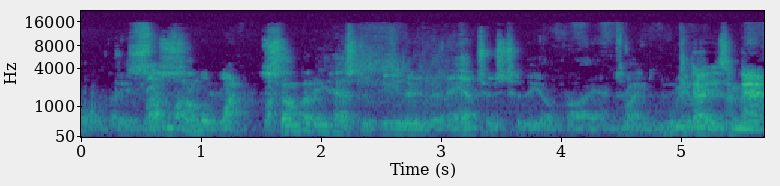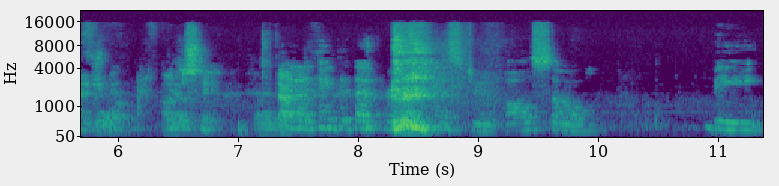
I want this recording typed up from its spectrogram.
all day. but Right, some- well, one, right. Somebody has to be there that answers to the O'Briens. Right, and really that is a management, inform. understand. And That And I one- think that that person has to also be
